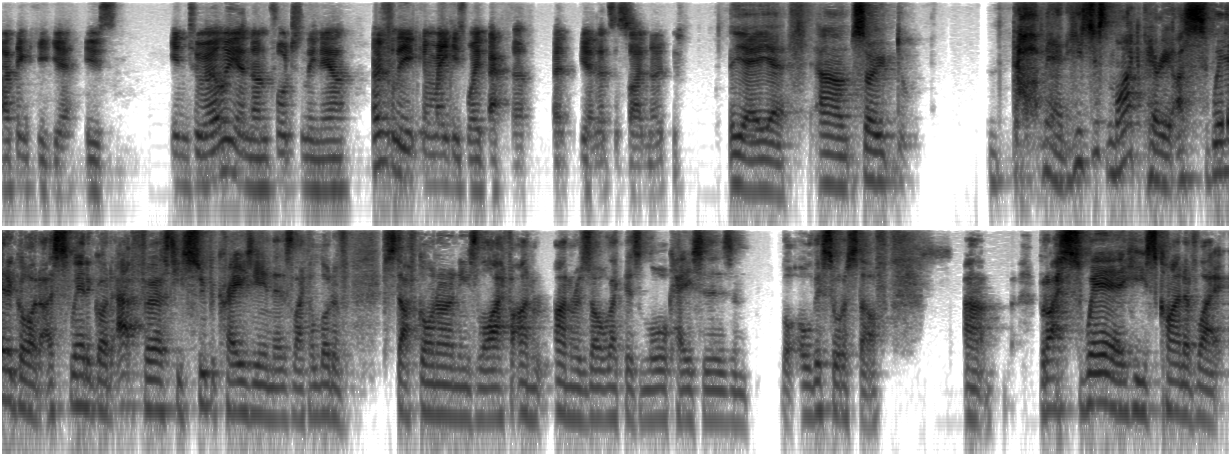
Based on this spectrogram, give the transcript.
I think he yeah he's in too early, and unfortunately now, hopefully he can make his way back there. But yeah, that's a side note. yeah, yeah. Um, so, oh man, he's just Mike Perry. I swear to God, I swear to God. At first, he's super crazy, and there's like a lot of stuff going on in his life un- unresolved. Like there's law cases and all this sort of stuff. Um, but I swear he's kind of like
